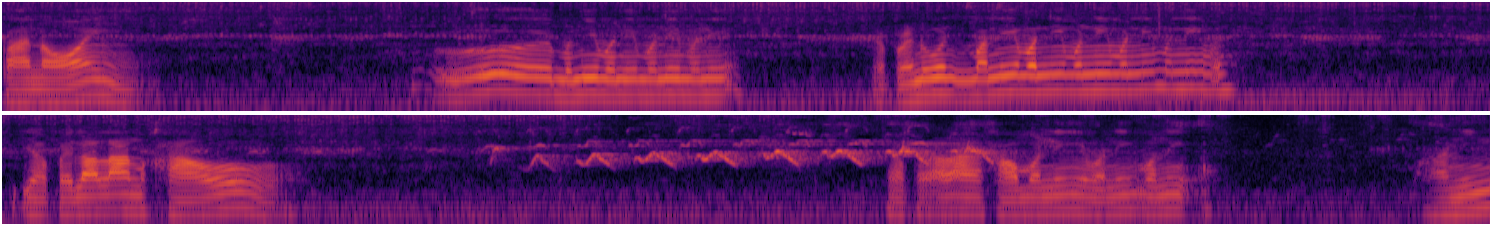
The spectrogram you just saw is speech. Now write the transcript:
ปลาน้อยเอ้ยมานี่มานี่มานี่มานี่อย่าไปนู่นมานี่มานี่มานี่มานี่มานี่มานี่อย่าไปล่าล่านเขาอย่าไปล่าล่านเขามานี่มานี่มานี่มานี่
